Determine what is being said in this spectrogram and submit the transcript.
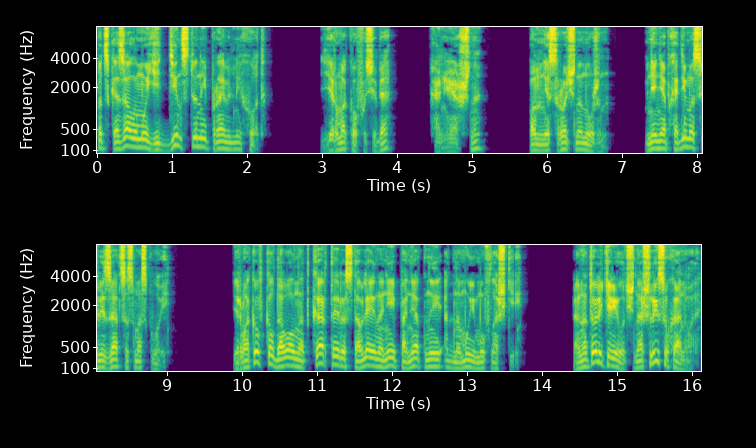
подсказал ему единственный правильный ход. «Ермаков у себя?» «Конечно. Он мне срочно нужен. Мне необходимо связаться с Москвой». Ермаков колдовал над картой, расставляя на ней понятные одному ему флажки. «Анатолий Кириллович, нашли Суханова?»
